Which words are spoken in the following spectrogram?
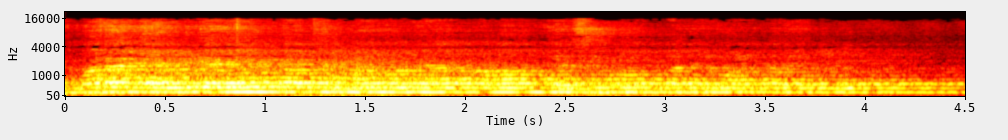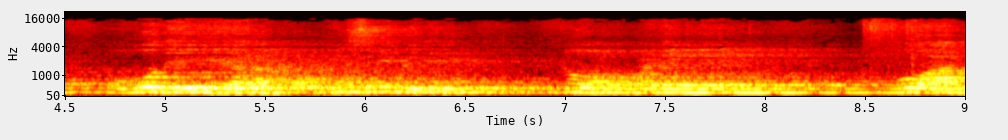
हमारा एल्डिहाइड का निर्माण हो गया, अब हम एसिडोन का निर्माण करेंगे। तो वो देखिए आप तीसरी विधि जो हम पढ़ेंगे, वो आप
